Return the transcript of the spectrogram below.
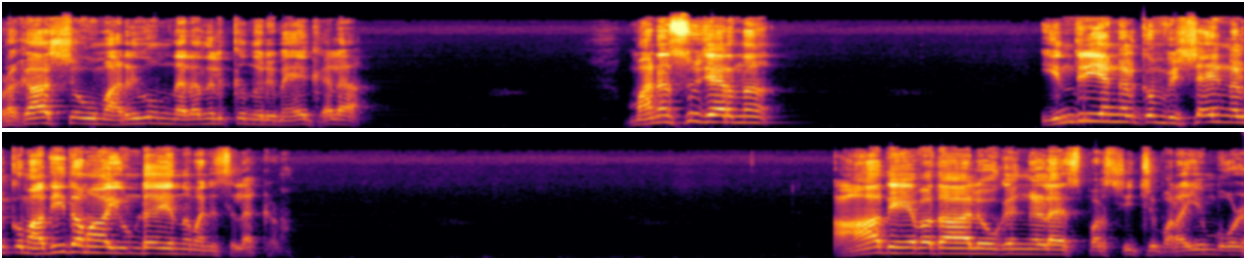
പ്രകാശവും അറിവും നിലനിൽക്കുന്നൊരു മേഖല. മനസ്സു ചേർന്ന് ഇന്ദ്രിയങ്ങൾക്കും വിഷയങ്ങൾക്കും അതീതമായുണ്ട് എന്ന് മനസ്സിലാക്കണം. ആ ദേവതാലോകങ്ങളെ സ്പർശിച്ച് പറയുമ്പോൾ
